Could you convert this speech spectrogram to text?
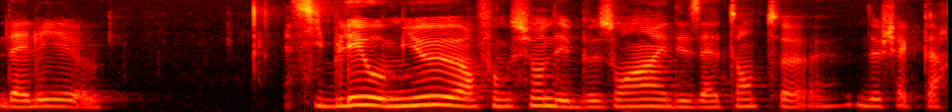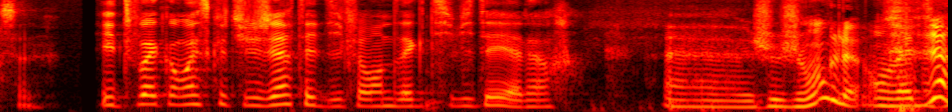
d'aller euh, cibler au mieux en fonction des besoins et des attentes de chaque personne. Et toi, comment est-ce que tu gères tes différentes activités alors? Euh, je jongle, on va dire.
